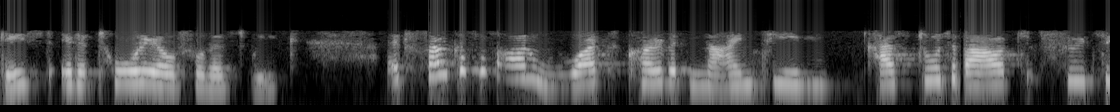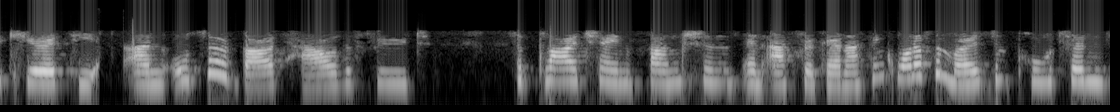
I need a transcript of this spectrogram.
guest editorial for this week. It focuses on what COVID-19 has taught about food security and also about how the food supply chain functions in Africa. And I think one of the most important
